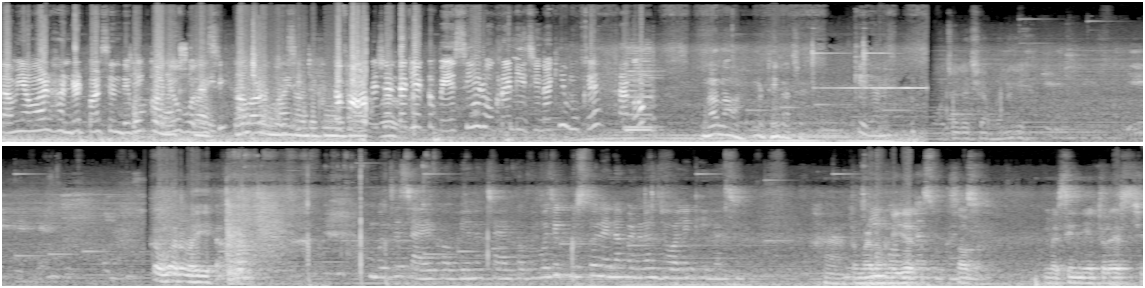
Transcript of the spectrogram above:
তা আমি আমার হান্ড্রেড পার্সেন্ট দেবো Take the আগেও next বলেছি right, then আবারও turn right বলছি onto তা Goulburn ফাউন্ডেশনটা Road. কি একটু বেশি রোগড়ে নিয়েছি নাকি মুখে হ্যাঁ গো? না না ঠিক আছে কে জানে পৌঁছে গেছি আমরা নাকি কবর ভাইয়া বলছে চায়ের কফি না চায়ের কফি বলছে কুছ তো লেনা পড়ে না জলই ঠিক আছে হ্যাঁ তো কি ম্যাডাম নিজের কতটা সুখ সব আছে। মেশিন নিয়ে চলে এসছে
